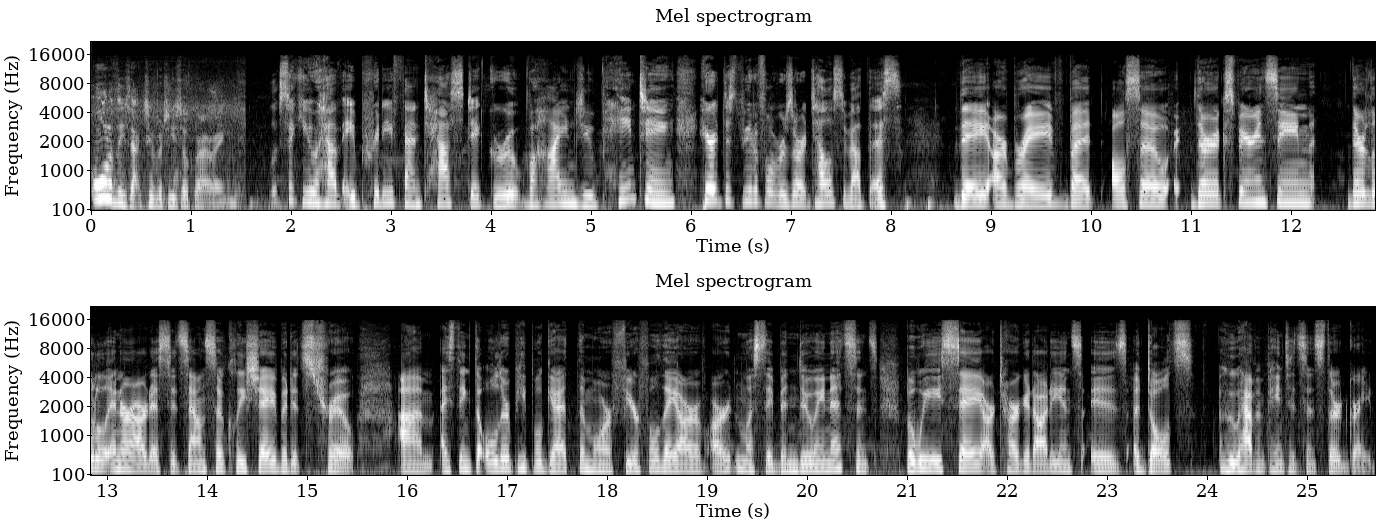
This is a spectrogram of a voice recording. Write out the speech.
all of these activities are growing. Looks like you have a pretty fantastic group behind you painting here at this beautiful resort. Tell us about this. They are brave, but also they're experiencing their little inner artists. It sounds so cliche, but it's true. Um, I think the older people get, the more fearful they are of art, unless they've been doing it since. But we say our target audience is adults who haven't painted since third grade.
